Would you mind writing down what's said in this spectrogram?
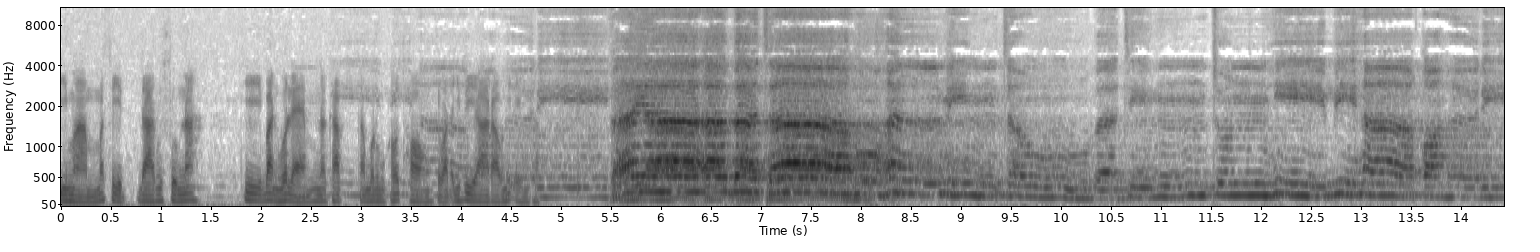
อิหม่ามมัสยิดดารุสซุนนะห์ ที่บ้านหัวแหลมนะครับตำบลภูเขาทองจังหวัดอยุธยาเรานี่เองครับ فيا أبتاه هل من توبة تنهي بها قهري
